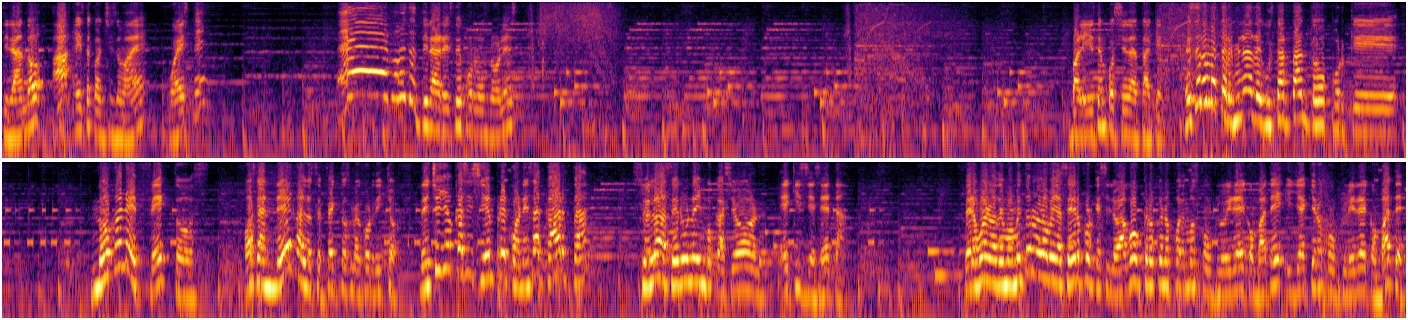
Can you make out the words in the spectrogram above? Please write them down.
Tirando. Ah, este con ¿eh? ¿O este? ¡Eh! Vamos a tirar este por los roles. Vale, y está en posición de ataque. Eso no me termina de gustar tanto porque... No gana efectos. O sea, nega los efectos, mejor dicho. De hecho, yo casi siempre con esa carta suelo hacer una invocación X y Z. Pero bueno, de momento no lo voy a hacer porque si lo hago creo que no podemos concluir el combate y ya quiero concluir el combate.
